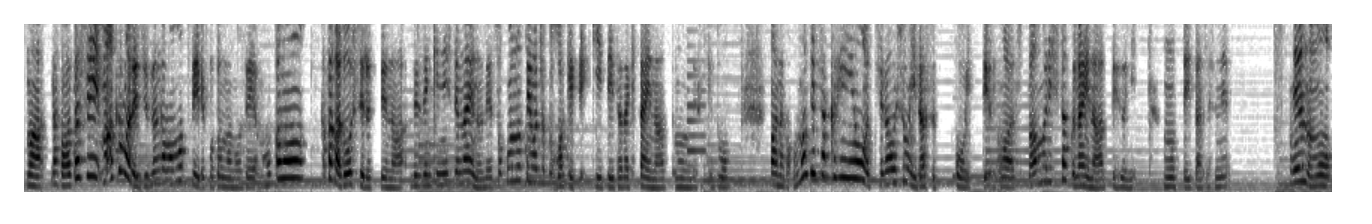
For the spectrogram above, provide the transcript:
まあ、なんか私、まあ、あくまで自分が守っていることなので、まあ、他の方がどうしてるっていうのは全然気にしてないので、そこの点はちょっと分けて聞いていただきたいなと思うんですけど、まあ、なんか同じ作品を違う賞に出す行為っていうのは、ちょっとあんまりしたくないなっていうふうに思っていたんですね。っていうのも、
